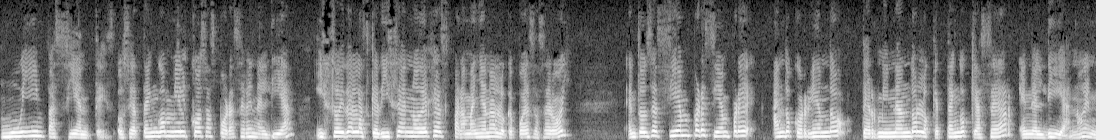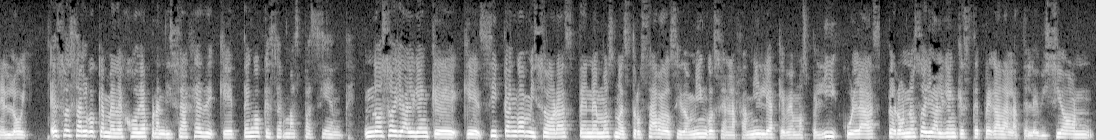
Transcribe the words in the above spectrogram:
muy impaciente, o sea, tengo mil cosas por hacer en el día y soy de las que dice no dejes para mañana lo que puedes hacer hoy. Entonces siempre, siempre ando corriendo, terminando lo que tengo que hacer en el día, ¿no? En el hoy eso es algo que me dejó de aprendizaje de que tengo que ser más paciente. No soy alguien que, que sí tengo mis horas, tenemos nuestros sábados y domingos en la familia que vemos películas, pero no soy alguien que esté pegada a la televisión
